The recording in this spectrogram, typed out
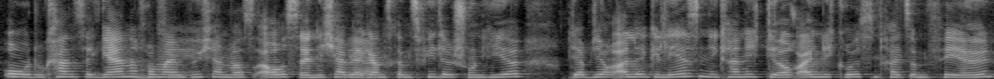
Oh, du kannst dir gerne von meinen. Büchern was aussenden. Ich habe ja. Ja. ganz, ganz viele schon hier. Die habt ihr auch alle gelesen. Die kann ich dir auch eigentlich größtenteils empfehlen.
